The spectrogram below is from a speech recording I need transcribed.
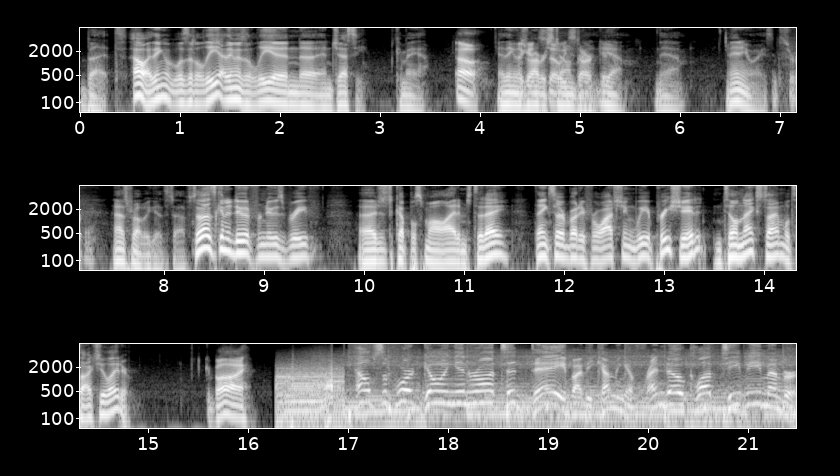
but oh, I think it was it Aliyah. I think it was Aliyah and uh, and Jessi Kamea. Oh, I think it was Robert Zoey Stone. Stark. Yeah, yeah. Anyways, That's Sarray. that's probably good stuff. So that's going to do it for News Brief. Uh, just a couple small items today. Thanks everybody for watching. We appreciate it. Until next time, we'll talk to you later. Goodbye. Help support Going In Raw today by becoming a Friendo Club TV member.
